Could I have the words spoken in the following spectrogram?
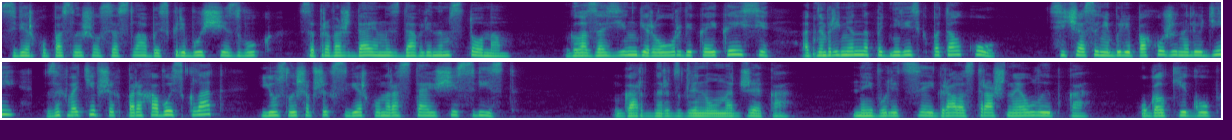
Сверху послышался слабый скребущий звук, сопровождаемый сдавленным стоном. Глаза Зингера, Урвика и Кейси одновременно поднялись к потолку. Сейчас они были похожи на людей, захвативших пороховой склад и услышавших сверху нарастающий свист. Гарднер взглянул на Джека. На его лице играла страшная улыбка. Уголки губ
